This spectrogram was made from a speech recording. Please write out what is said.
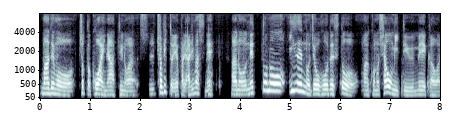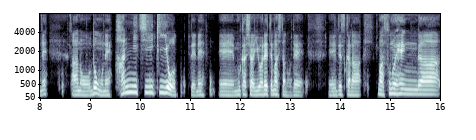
まあでも、ちょっと怖いなっていうのは、ちょびっとやっぱりありますね。あの、ネットの以前の情報ですと、まあこのシャオミっていうメーカーはね、あの、どうもね、反日企業ってね、えー、昔は言われてましたので、えー、ですから、まあその辺が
